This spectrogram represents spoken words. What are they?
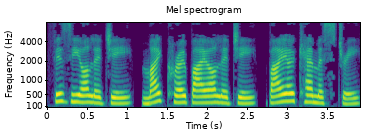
physiology, microbiology, biochemistry,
